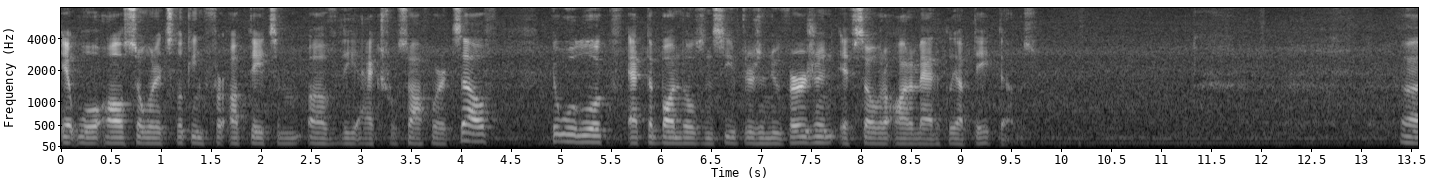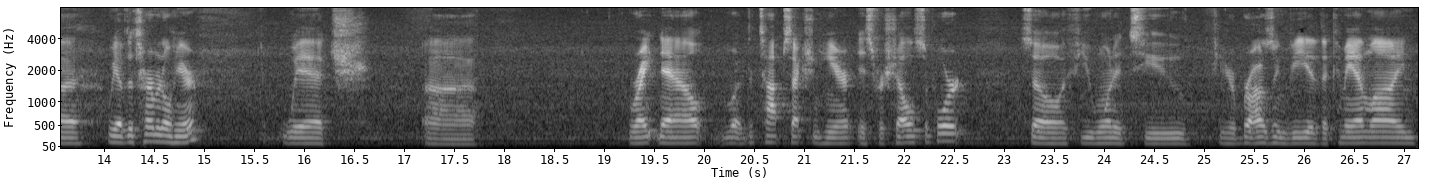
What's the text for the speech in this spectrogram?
it will also, when it's looking for updates of the actual software itself, it will look at the bundles and see if there's a new version. If so, it'll automatically update those. Uh, we have the terminal here, which uh, right now, the top section here is for shell support. So if you wanted to, if you're browsing via the command line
